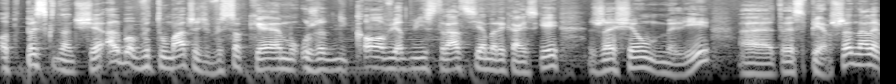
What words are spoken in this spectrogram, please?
odpysknąć się, albo wytłumaczyć wysokiemu urzędnikowi administracji amerykańskiej, że się myli. E, to jest pierwsze, no ale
